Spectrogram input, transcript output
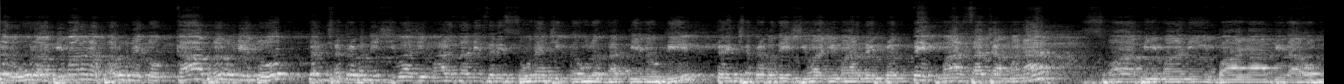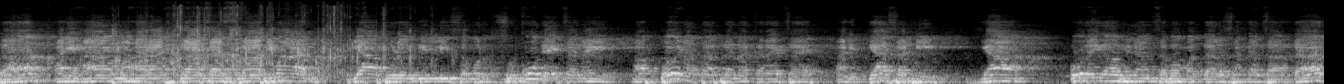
तर ऊर अभिमानानं भरून येतो का भरून येतो? तर छत्रपती शिवाजी महाराजांनी जरी सोन्याची कौलं घातली नव्हती तरी छत्रपती शिवाजी महाराजांनी प्रत्येक माणसाच्या मनात स्वाभिमानी बाणा दिला होता. आणि हा महाराष्ट्राचा स्वाभिमान यापुढे दिल्ली समोर चुकू द्यायचा नाही हा पण आता आपल्याला करायचा आहे. आणि त्यासाठी या कोरेगाव विधानसभा मतदारसंघाचा आमदार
